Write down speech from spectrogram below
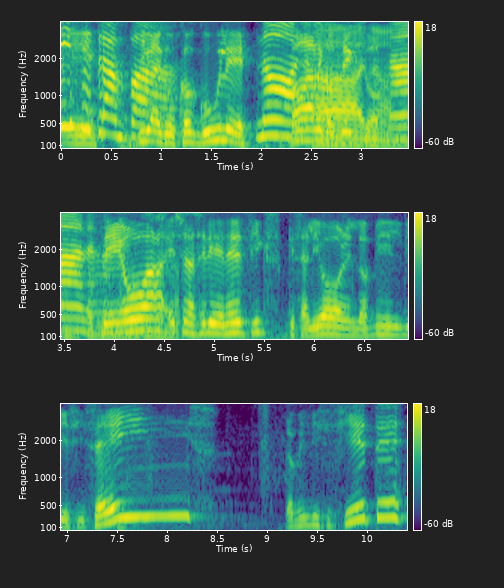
hice trampa. Diga que buscó en Google. No, Vamos a darle no. contexto. Ah, no, No, no. entonces The no, OA entonces no. es una serie de Netflix que salió en el 2016, 2017,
